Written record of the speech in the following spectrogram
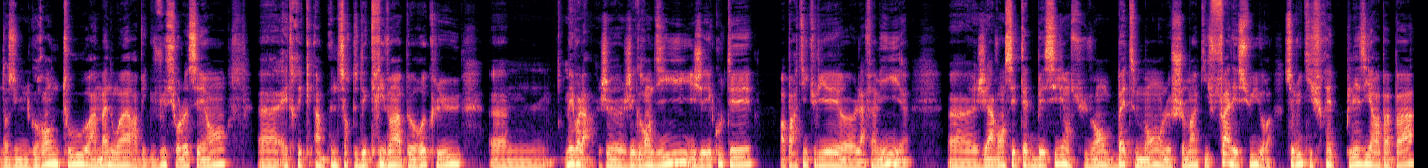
dans une grande tour, un manoir avec vue sur l'océan, euh, être une sorte d'écrivain un peu reclus. Euh, mais voilà, j'ai grandi, j'ai écouté en particulier euh, la famille. j'ai avancé tête baissée en suivant bêtement le chemin qu'il fallait suivre, celui qui ferait plaisir à papa,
